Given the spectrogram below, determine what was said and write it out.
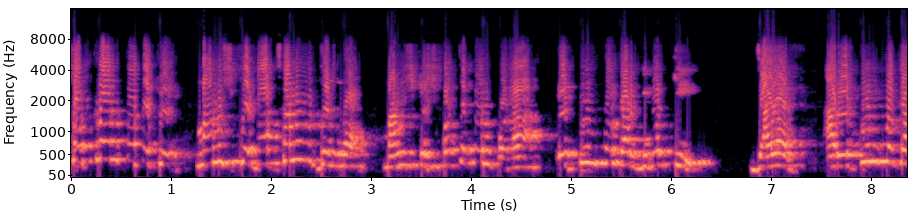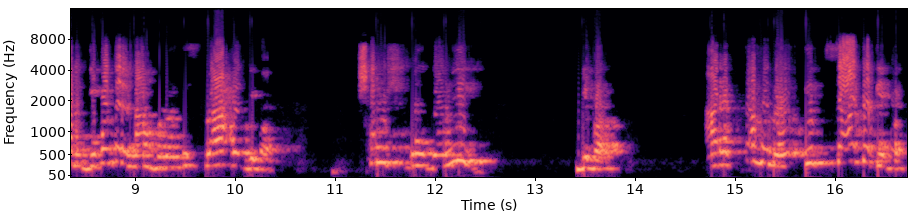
চক্রান্ত থেকে মানুষকে বাঁচানোর জন্য মানুষকে সচেতন করা। এই তিন প্রকার গিবত কি? জায়েজ। আর এই তিন প্রকার গিবতের নাম হলো ইসলাহের গিবত সংশোধনী গিবত আর একটা হলো ইফসাদ গিবত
